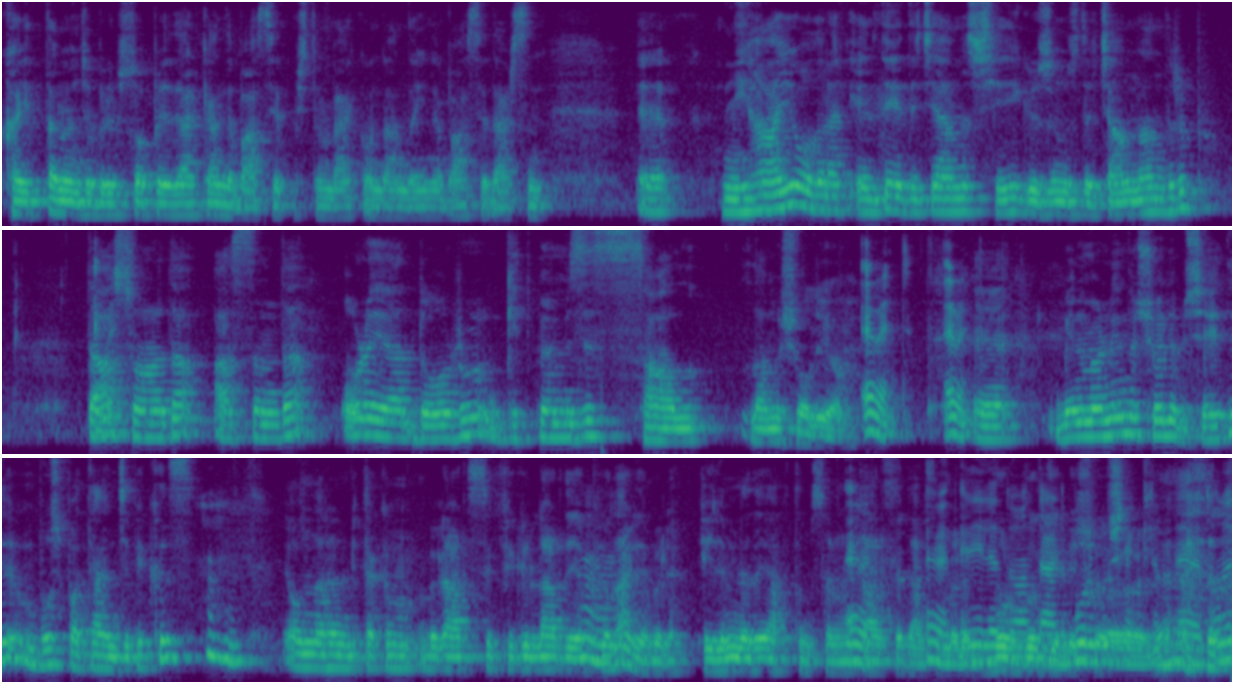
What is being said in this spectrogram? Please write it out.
kayıttan önce böyle bir sohbet ederken de bahsetmiştim. Belki ondan da yine bahsedersin. E, nihai olarak elde edeceğimiz şeyi gözümüzde canlandırıp daha sonra da aslında oraya doğru gitmemizi sağlamış oluyor. Evet, evet. Ee, benim örneğim de şöyle bir şeydi. Buz patenci bir kız. Onların bir takım böyle artistik figürler de yapıyorlar ya böyle. Elimle de yaptım sen onu Evet, tarif edersin. evet böyle eliyle burgu gibi Burgu şöyle. şeklinde. Evet, onun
